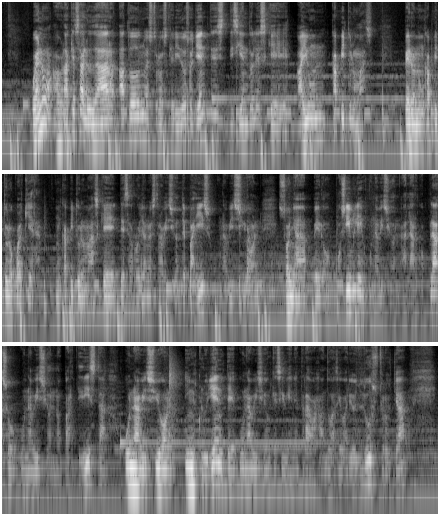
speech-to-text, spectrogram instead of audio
Bueno, habrá que saludar a todos nuestros queridos oyentes diciéndoles que hay un capítulo más, pero no un capítulo cualquiera un capítulo más que desarrolla nuestra visión de país, una visión soñada pero posible, una visión a largo plazo, una visión no partidista, una visión incluyente, una visión que se viene trabajando hace varios lustros ya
